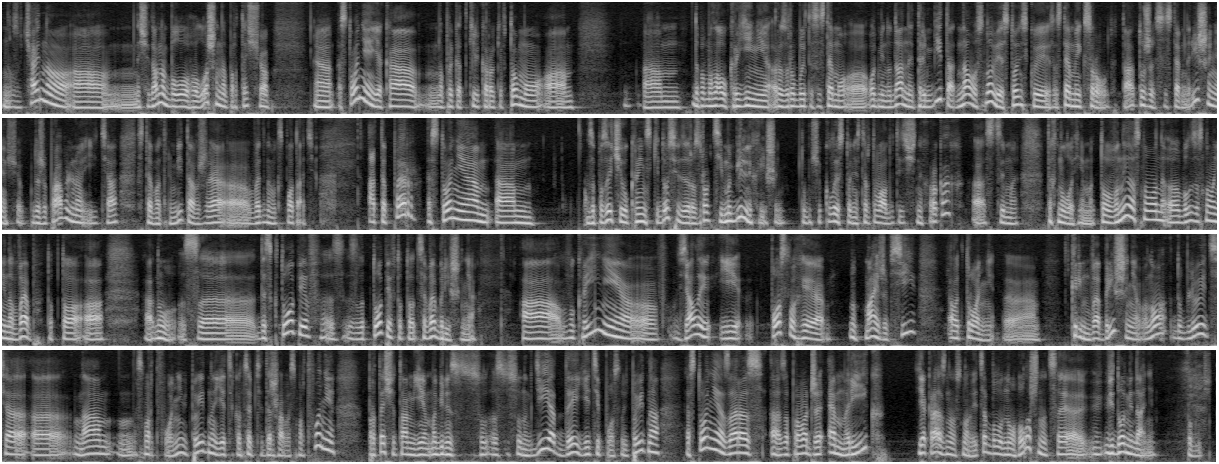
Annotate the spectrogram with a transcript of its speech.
Ну, звичайно, нещодавно було оголошено про те, що е, Естонія, яка, наприклад, кілька років тому допомогла Україні розробити систему е, обміну даних Трембіта на основі естонської системи X-Road. Та Дуже системне рішення, що дуже правильно, і ця система Трембіта вже е, введена в експлуатацію. А тепер Естонія запозичує український досвід розробці мобільних рішень. Тому що коли Естонія стартувала в 2000-х роках а, з цими технологіями, то вони основані, були засновані на веб, тобто а, а, ну, з е, десктопів, з, з лептопів, тобто це веб-рішення. А в Україні е, взяли і послуги, ну, майже всі електронні. Крім веб-рішення, воно дублюється е, на смартфоні. Відповідно, є ця концепція держави в смартфоні про те, що там є мобільний стосунок Дія, де є ці послуги. Відповідно, Естонія зараз е, запроваджує МРІК якраз на основі. Це було не оголошено, це відомі дані публічні.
